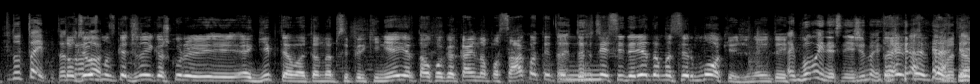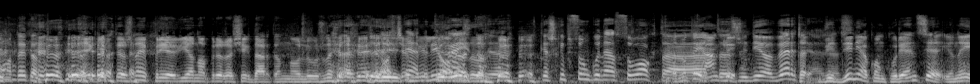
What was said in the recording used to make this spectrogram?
nu taip, tai Toks atrodo- jausmas, kad žinai, kažkur Egipte va, ten apsipirkinėjai ir tau kokią kainą pasako, tai tu Tai- tai- nesidėrėdamas ir moki, žinai. Tai... Ai, buvai, nes nežinai. Taip, taip, taip. Matai, matai, ten, Egipte, žinai, prie vieno prirašyk dar ten nulių, žinai, čia bet milijonas. tikrai, tai Kažkaip sunku nesuvokti nu, tai tą Anglijoj- žaidėjo vertę. Ta vidinė konkurencija, jinai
